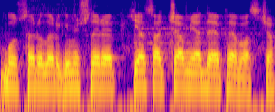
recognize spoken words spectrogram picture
Bu sarıları gümüşleri hep ya satacağım ya DP basacağım.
